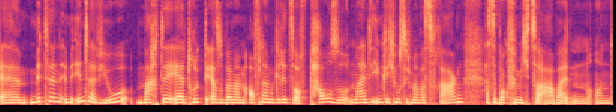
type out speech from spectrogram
ähm, mitten im Interview machte er, drückte er so bei meinem Aufnahmegerät so auf Pause und meinte, Imke, ich muss dich mal was fragen. Hast du Bock für mich zu arbeiten? Und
